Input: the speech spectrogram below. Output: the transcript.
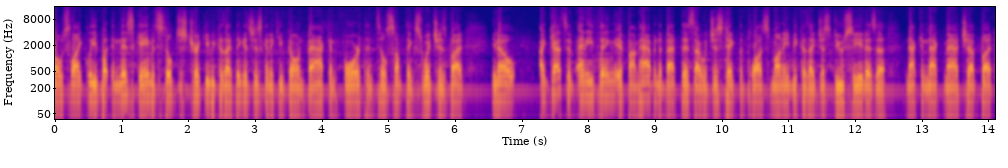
most likely. But in this game, it's still just tricky because I think it's just going to keep going back and forth until something switches. But, you know, I guess if anything, if I'm having to bet this, I would just take the plus money because I just do see it as a neck and neck matchup. But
